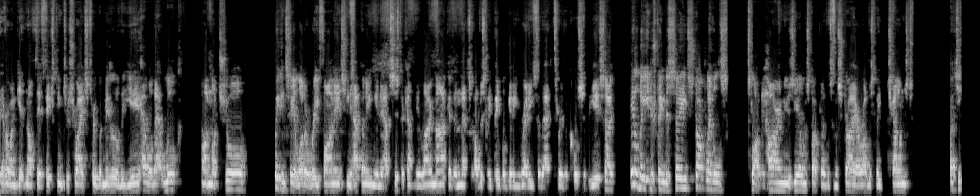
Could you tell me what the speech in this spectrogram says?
everyone getting off their fixed interest rates through the middle of the year. How will that look? I'm not sure. We can see a lot of refinancing happening in our sister company loan market, and that's obviously people getting ready for that through the course of the year. So it'll be interesting to see. Stock levels slightly higher in New Zealand, stock levels in Australia are obviously challenged. But you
